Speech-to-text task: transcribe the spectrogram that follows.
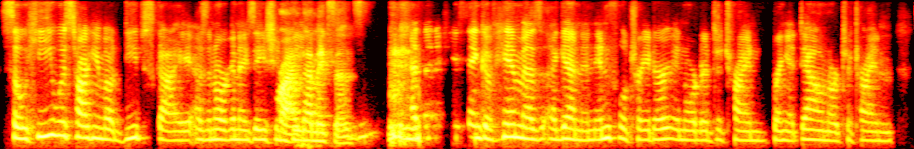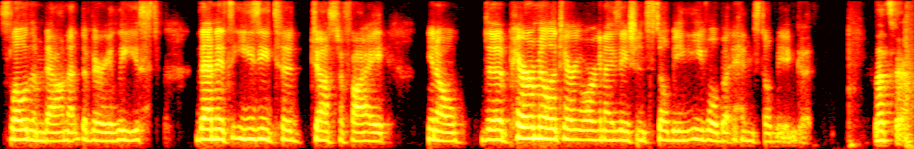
So he was talking about Deep Sky as an organization. right that makes sense and then if you think of him as again an infiltrator in order to try and bring it down or to try and slow them down at the very least then it's easy to justify you know the paramilitary organization still being evil but him still being good that's fair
